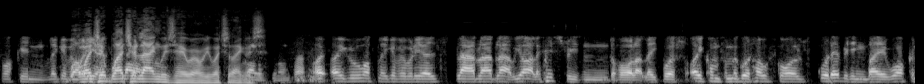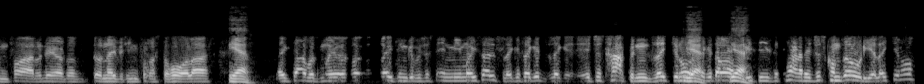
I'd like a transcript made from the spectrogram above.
fucking like Well, everybody what's your, else. your Blah. language here, Rory? What's your language? I, I grew up like everybody else, blah blah blah. We all have histories and the whole lot. Like, but I come from a good household, good everything. By working father there, done everything for us the whole lot. Yeah, Like that was my. I think it was just in me myself. Like it's like it, like it just happens. Like you know, Yeah, it's like a dog yeah. he sees a cat, it just comes out of you. Like you know,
